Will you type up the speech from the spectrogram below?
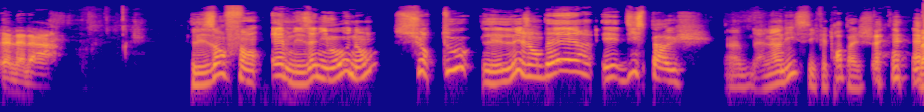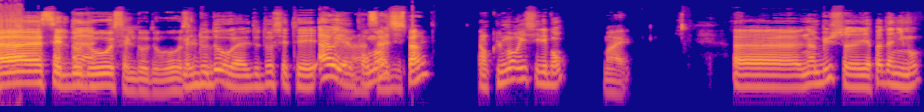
là Les enfants aiment les animaux, non? Surtout les légendaires et disparus. Euh, l'indice, il fait trois pages. bah, c'est le dodo, c'est le dodo. le dodo, le dodo, c'était. Ah oui, pour moi. Ça a disparu. Donc le Maurice, il est bon. Ouais. Euh, Nimbus, il n'y a pas d'animaux.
